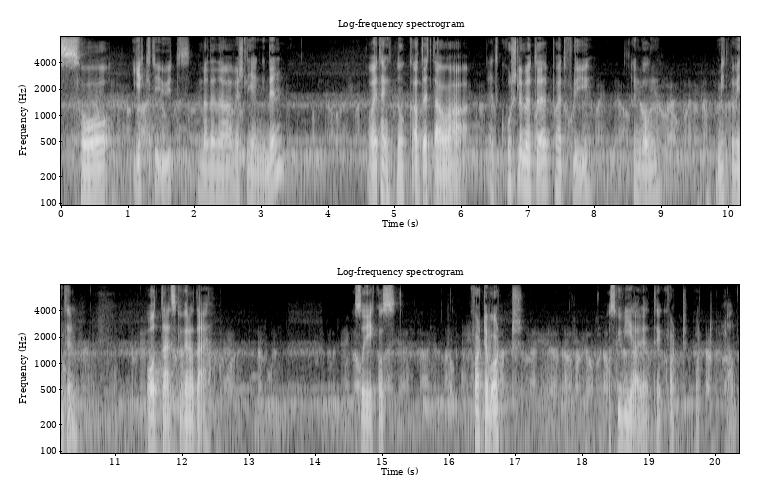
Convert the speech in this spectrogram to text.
så gikk du ut med denne vesle gjengen din. Og jeg tenkte nok at dette var et koselig møte på et fly en gang midt på vinteren, og at det skulle være deg. Så gikk oss hvert til vårt, og skulle videre til hvert vårt land.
